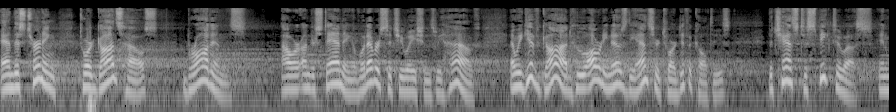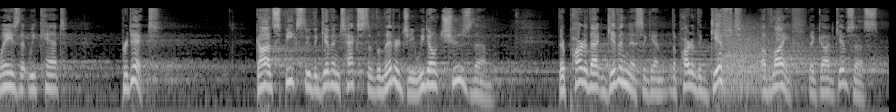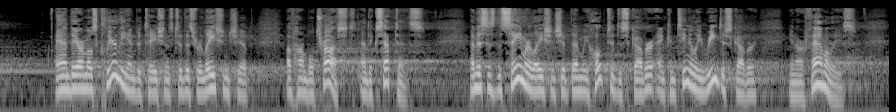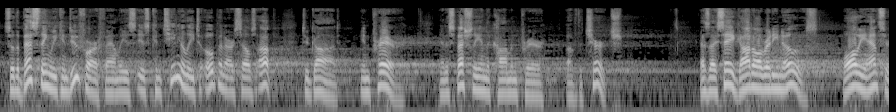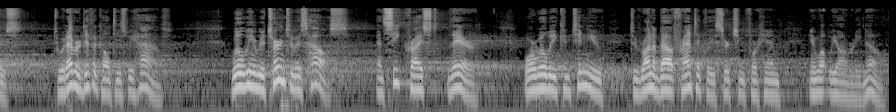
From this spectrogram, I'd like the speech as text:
And this turning toward God's house broadens our understanding of whatever situations we have. And we give God, who already knows the answer to our difficulties, the chance to speak to us in ways that we can't predict. God speaks through the given texts of the liturgy. We don't choose them. They're part of that givenness again, the part of the gift of life that God gives us. And they are most clearly invitations to this relationship of humble trust and acceptance. And this is the same relationship then we hope to discover and continually rediscover in our families. So, the best thing we can do for our family is, is continually to open ourselves up to God in prayer, and especially in the common prayer of the church. As I say, God already knows all the answers to whatever difficulties we have. Will we return to his house and seek Christ there, or will we continue to run about frantically searching for him in what we already know?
